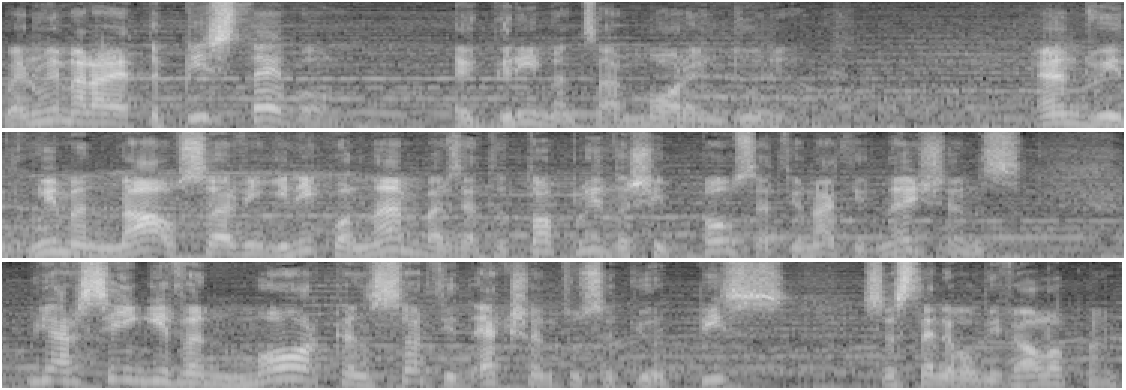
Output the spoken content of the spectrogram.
When women are at the peace table, agreements are more enduring. And with women now serving in equal numbers at the top leadership posts at the United Nations, we are seeing even more concerted action to secure peace, sustainable development,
